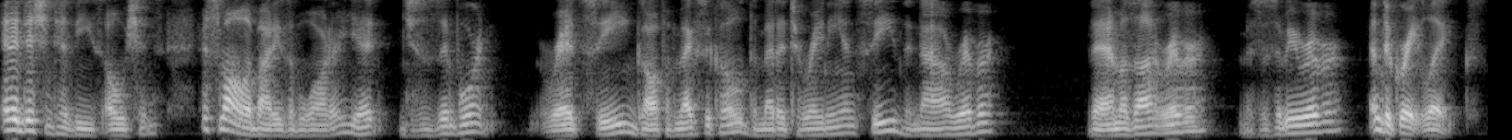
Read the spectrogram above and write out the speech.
In addition to these oceans, there are smaller bodies of water, yet just as important. Red Sea, Gulf of Mexico, the Mediterranean Sea, the Nile River, the Amazon River, Mississippi River, and the Great Lakes.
